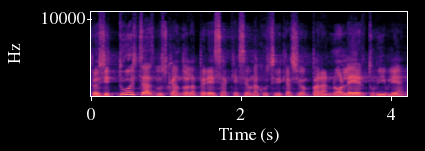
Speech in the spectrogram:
Pero si tú estás buscando la pereza, que sea una justificación para no leer tu Biblia,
